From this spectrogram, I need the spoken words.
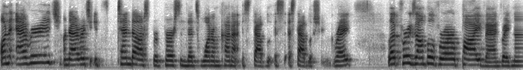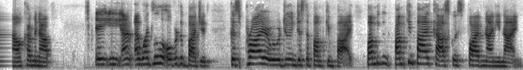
On average, on average, it's ten dollars per person. That's what I'm kind of establish, establishing, right? Like for example, for our pie event right now coming up, I- I went a little over the budget because prior we were doing just a pumpkin pie. Pumpkin pumpkin pie Costco is five ninety nine,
